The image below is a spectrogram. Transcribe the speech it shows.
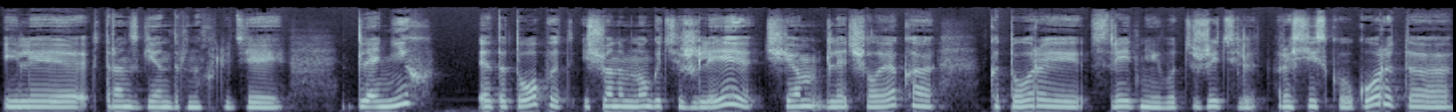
или трансгендерных людей. Для них этот опыт еще намного тяжелее, чем для человека, который средний вот житель российского города,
